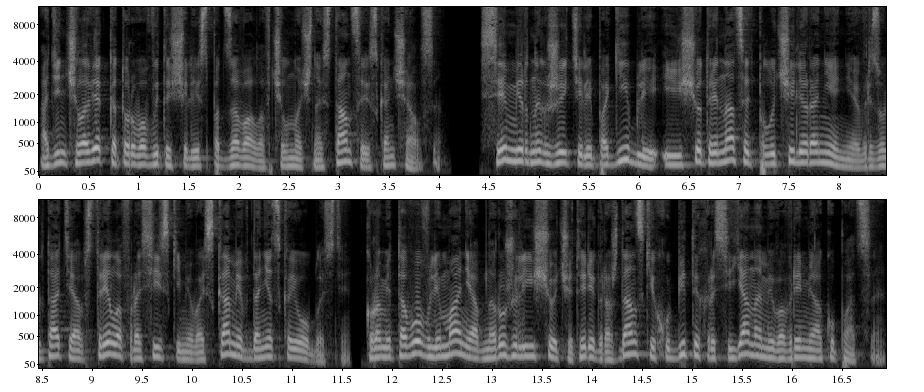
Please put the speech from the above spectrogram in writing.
Один человек, которого вытащили из-под завала в челночной станции, скончался. Семь мирных жителей погибли и еще 13 получили ранения в результате обстрелов российскими войсками в Донецкой области. Кроме того, в Лимане обнаружили еще четыре гражданских, убитых россиянами во время оккупации.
